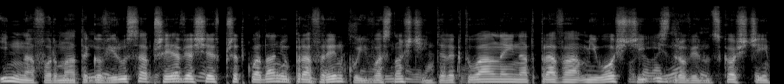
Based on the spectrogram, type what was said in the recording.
Inna forma tego wirusa przejawia się w przedkładaniu praw rynku i własności intelektualnej nad prawa miłości i zdrowie ludzkości.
